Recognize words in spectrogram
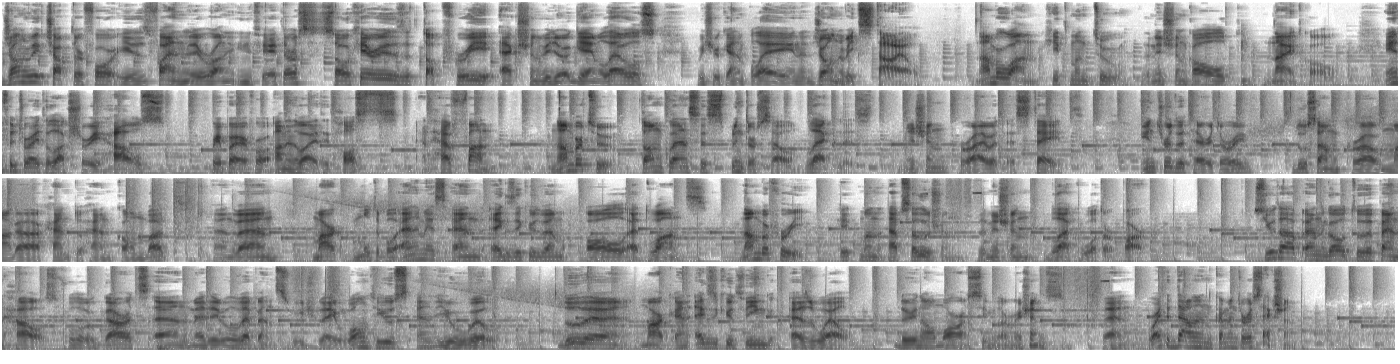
John Wick Chapter 4 is finally running in theaters, so here is the top 3 action video game levels which you can play in a John Wick style. Number 1, Hitman 2, the mission called Night Call. Infiltrate a luxury house, prepare for uninvited hosts, and have fun. Number 2, Tom Clancy's Splinter Cell Blacklist, mission Private Estate. Enter the territory, do some Krav Maga hand-to-hand -hand combat, and then mark multiple enemies and execute them all at once. Number 3. Hitman Absolution, the mission Blackwater Park. Suit up and go to the penthouse, full of guards and medieval weapons, which they won't use and you will. Do the mark and execute thing as well. Do you know more similar missions? Then write it down in the commentary section.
